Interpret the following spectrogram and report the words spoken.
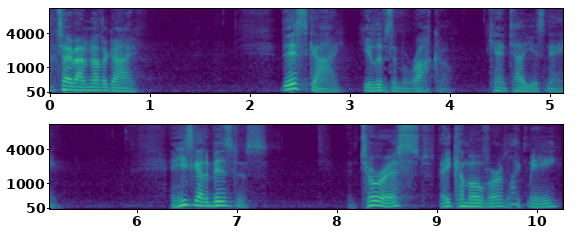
I'll tell you about another guy. This guy, he lives in Morocco. Can't tell you his name. And he's got a business. And tourists, they come over like me.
